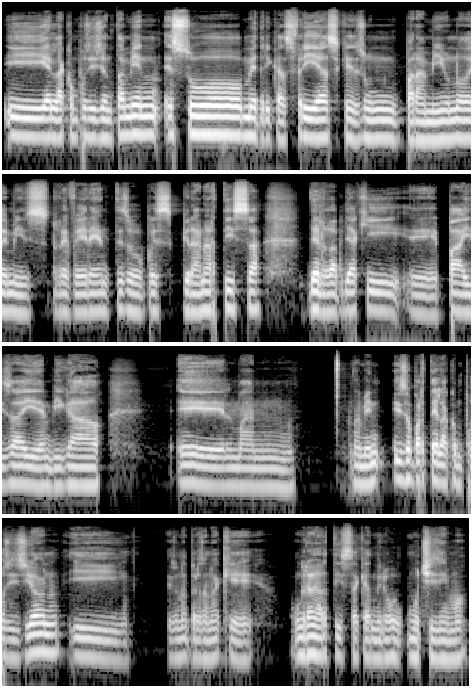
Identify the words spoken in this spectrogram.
Y en la composición también estuvo Métricas Frías, que es un, para mí uno de mis referentes o pues gran artista del rap de aquí, eh, Paisa y de Envigado. Eh, el man también hizo parte de la composición y es una persona que, un gran artista que admiro muchísimo.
